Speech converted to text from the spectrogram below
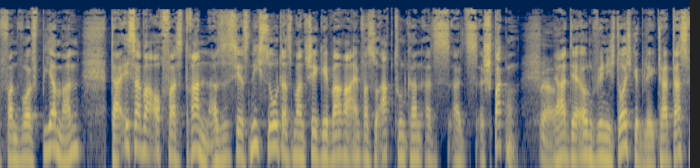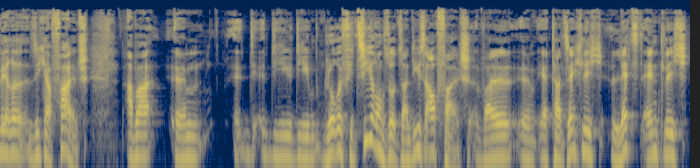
von Wolf Biermann. Da ist aber auch was dran. Also es ist jetzt nicht so, dass man Che Guevara einfach so abtun kann als, als Spacken, ja. ja der irgendwie nicht durchgeblickt hat. Das wäre sicher falsch. Aber ähm, die, die Glorifizierung sozusagen, die ist auch falsch, weil äh, er tatsächlich letztendlich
